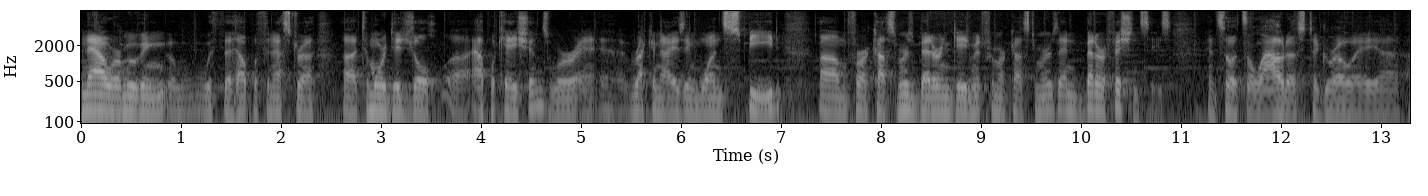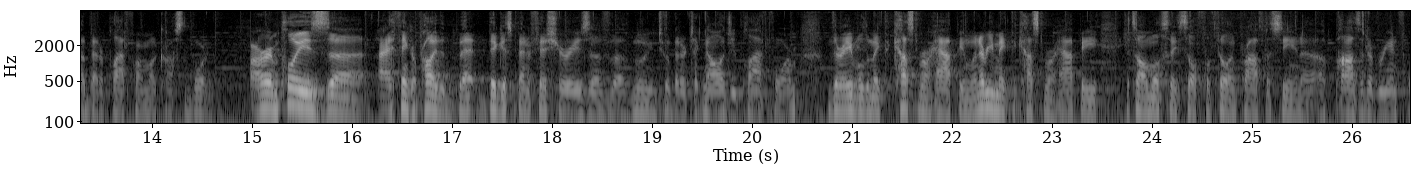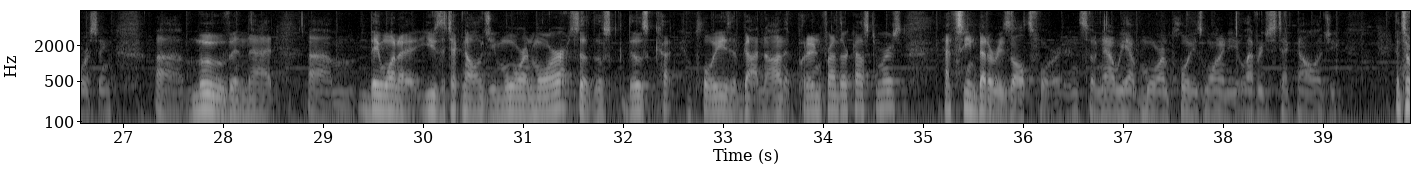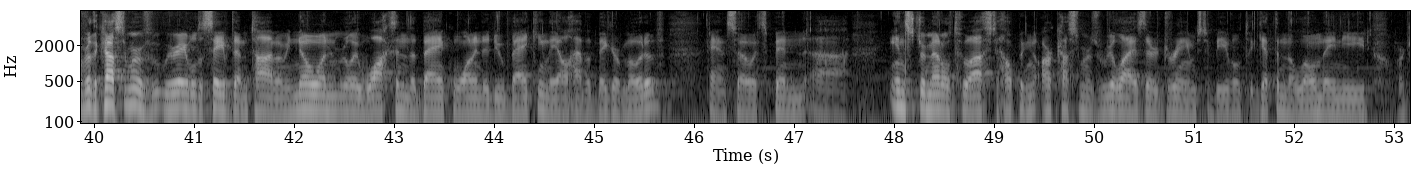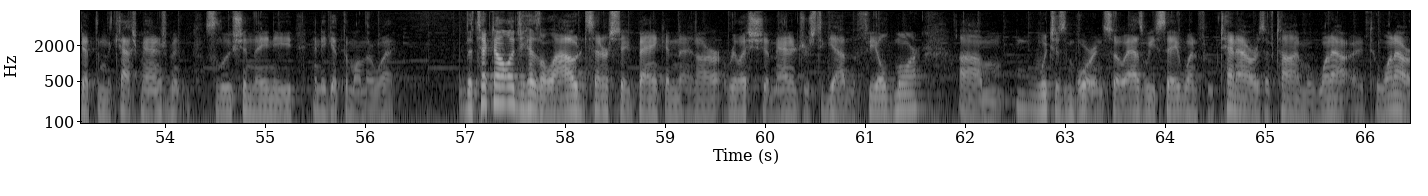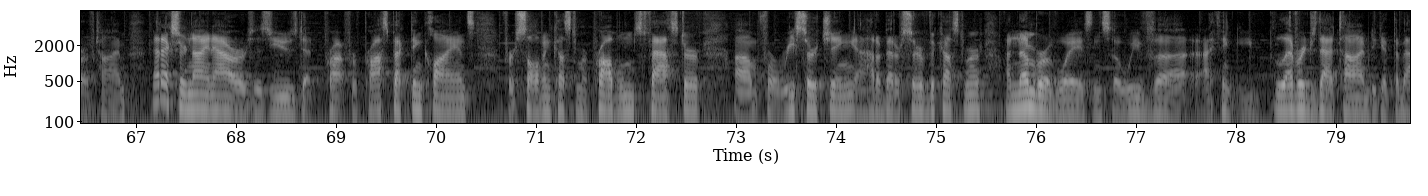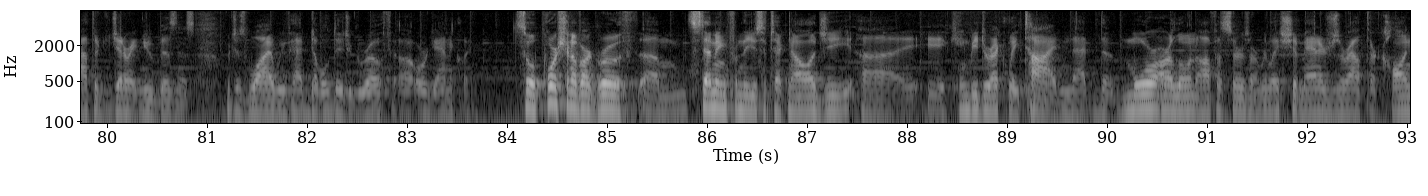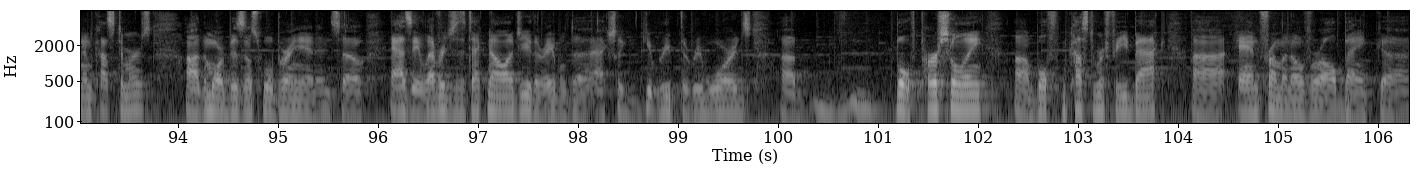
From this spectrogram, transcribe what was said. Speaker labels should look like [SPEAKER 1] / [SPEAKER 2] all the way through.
[SPEAKER 1] Now we're moving, uh, with the help of Finastra, uh, to more digital uh, applications. We're uh, recognizing one speed um, for our customers, better engagement from our customers, and better efficiencies. And so it's allowed us to grow a, uh, a better platform across the board. Our employees, uh, I think, are probably the be- biggest beneficiaries of, of moving to a better technology platform. They're able to make the customer happy, and whenever you make the customer happy, it's almost a self-fulfilling prophecy and a, a positive reinforcing uh, move in that um, they want to use the technology more and more. So those those employees have gotten on that put it in front of their customers have seen better results for it, and so now we have more employees wanting to leverage technology. And so for the customers, we were able to save them time. I mean, no one really walks into the bank wanting to do banking. They all have a bigger motive. And so it's been uh, instrumental to us to helping our customers realize their dreams to be able to get them the loan they need or get them the cash management solution they need and to get them on their way. The technology has allowed CenterState Bank and, and our relationship managers to get out in the field more, um, which is important. So as we say, it went from 10 hours of time one hour to one hour of time. That extra nine hours is used at pro- for prospecting clients, for solving customer problems faster, um, for researching how to better serve the customer, a number of ways. And so we've, uh, I think, leveraged that time to get them out there to generate new business, which is why we've had double-digit growth uh, organically. So a portion of our growth um, stemming from the use of technology, uh, it can be directly tied in that the more our loan officers, our relationship managers are out there calling on customers, uh, the more business we'll bring in. And so as they leverage the technology, they're able to actually get, reap the rewards uh, both personally, uh, both from customer feedback, uh, and from an overall bank uh,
